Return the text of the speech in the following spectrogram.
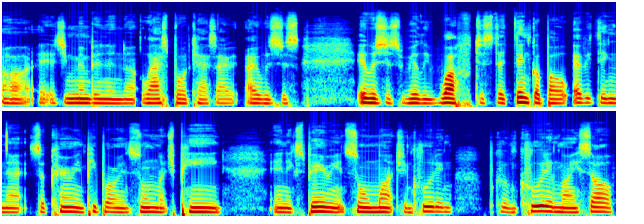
uh, as you remember in the last broadcast, I, I was just, it was just really rough just to think about everything that's occurring. People are in so much pain and experience so much, including including myself,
